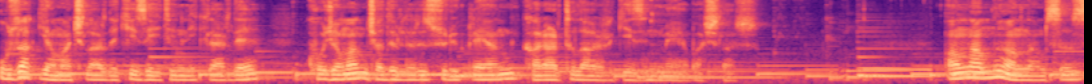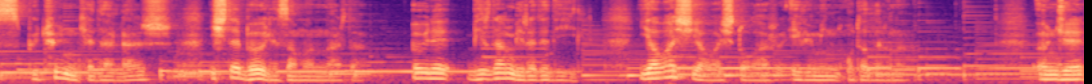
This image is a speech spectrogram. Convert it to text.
uzak yamaçlardaki zeytinliklerde kocaman çadırları sürükleyen karartılar gezinmeye başlar. Anlamlı anlamsız bütün kederler işte böyle zamanlarda. Öyle birdenbire de değil. Yavaş yavaş dolar evimin odalarına. Önce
